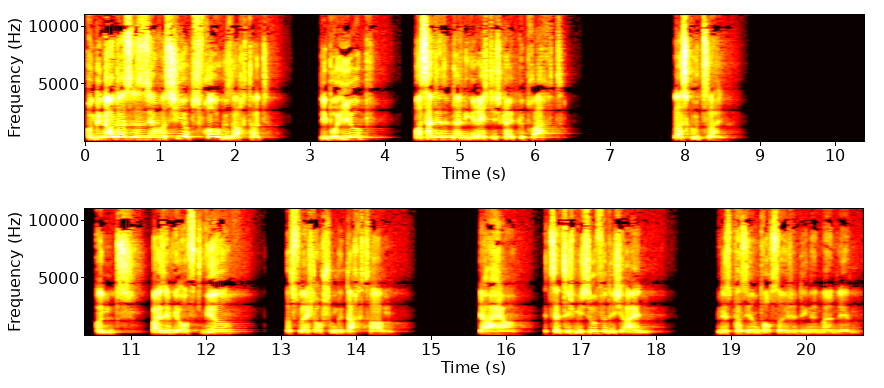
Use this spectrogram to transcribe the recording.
Und genau das ist es ja, was Hiobs Frau gesagt hat. Lieber Hiob, was hat dir denn deine Gerechtigkeit gebracht? Lass gut sein. Und weiß nicht, wie oft wir das vielleicht auch schon gedacht haben. Ja, Herr, jetzt setze ich mich so für dich ein und jetzt passieren doch solche Dinge in meinem Leben.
